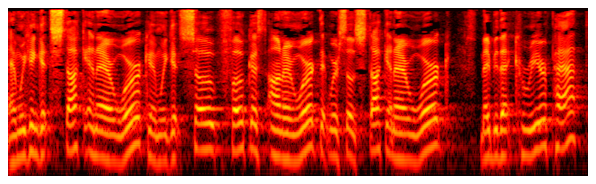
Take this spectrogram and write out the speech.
And we can get stuck in our work and we get so focused on our work that we're so stuck in our work, maybe that career path.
